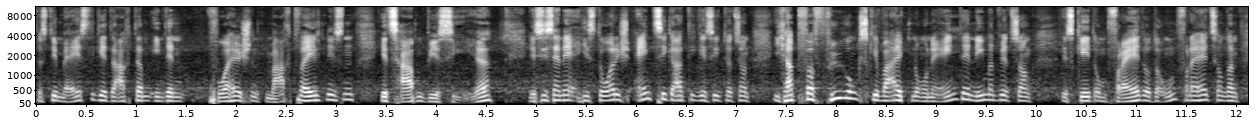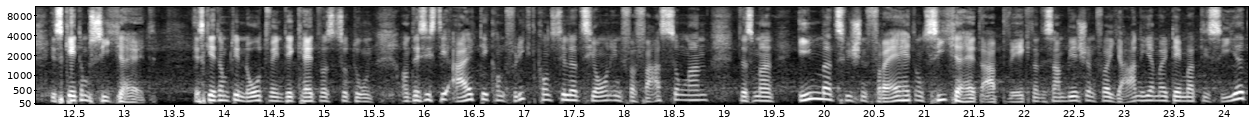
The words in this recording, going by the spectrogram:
dass die meisten gedacht haben, in den vorherrschenden Machtverhältnissen, jetzt haben wir sie. Ja. Es ist eine historisch einzigartige Situation. Ich habe Verfügungsgewalten ohne Ende. Niemand wird sagen, es geht um Freiheit oder Unfreiheit, sondern es geht um Sicherheit. Es geht um die Notwendigkeit, was zu tun. Und das ist die alte Konfliktkonstellation in Verfassungen, dass man immer zwischen Freiheit und Sicherheit abwägt. Und das haben wir schon vor Jahren hier mal thematisiert,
